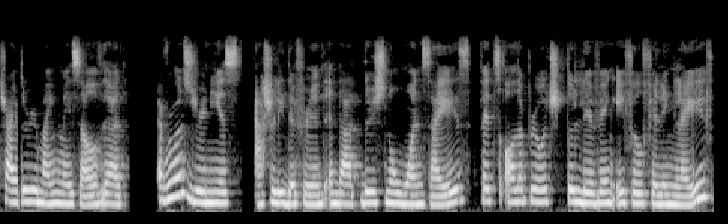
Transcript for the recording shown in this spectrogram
try to remind myself that everyone's journey is actually different and that there's no one size fits all approach to living a fulfilling life.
